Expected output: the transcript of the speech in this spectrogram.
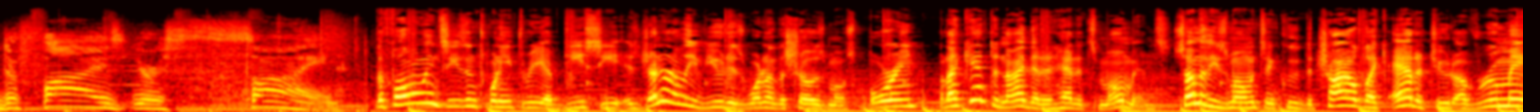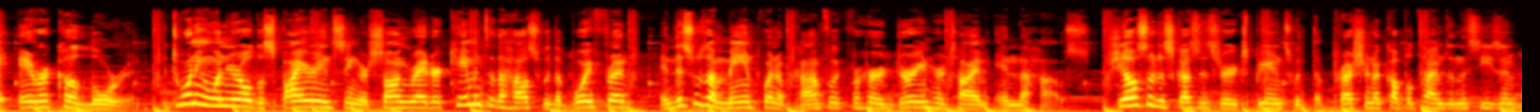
defies your sign. The following season 23 of DC is generally viewed as one of the show's most boring, but I can't deny that it had its moments. Some of these moments include the childlike attitude of roommate Erika Lauren. The 21 year old aspiring singer songwriter came into the house with a boyfriend, and this was a main point of conflict for her during her time in the house. She also discusses her experience with depression a couple times in the season,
